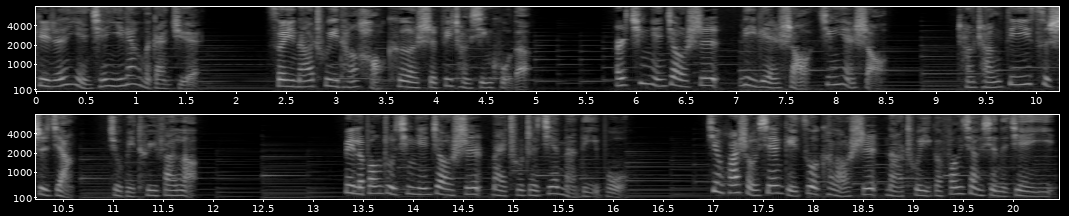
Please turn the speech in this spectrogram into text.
给人眼前一亮的感觉，所以拿出一堂好课是非常辛苦的。而青年教师历练少，经验少，常常第一次试讲就被推翻了。为了帮助青年教师迈出这艰难的一步，建华首先给做课老师拿出一个方向性的建议，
